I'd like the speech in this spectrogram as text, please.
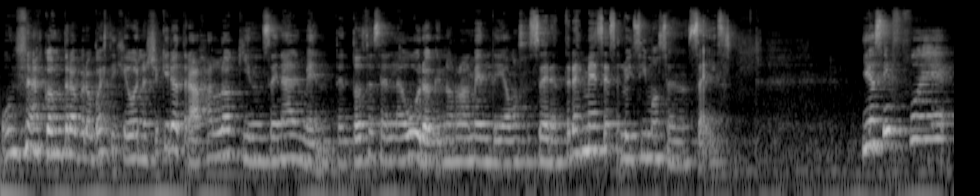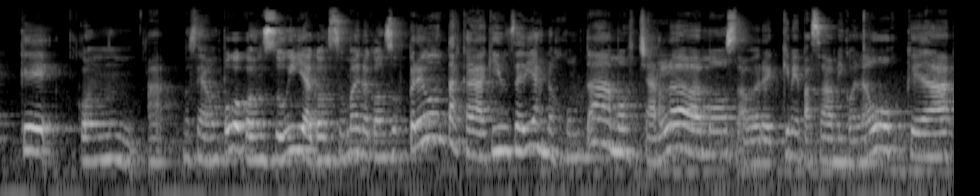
una contrapropuesta y dije, bueno, yo quiero trabajarlo quincenalmente. Entonces el laburo que normalmente íbamos a hacer en tres meses lo hicimos en seis. Y así fue que con, ah, o un poco con su guía, con su mano, con sus preguntas, cada 15 días nos juntábamos, charlábamos, a ver qué me pasaba a mí con la búsqueda,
